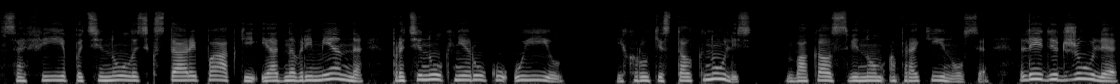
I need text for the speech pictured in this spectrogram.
София потянулась к старой папке и одновременно протянул к ней руку Уил. Их руки столкнулись, бокал с вином опрокинулся. Леди Джулия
